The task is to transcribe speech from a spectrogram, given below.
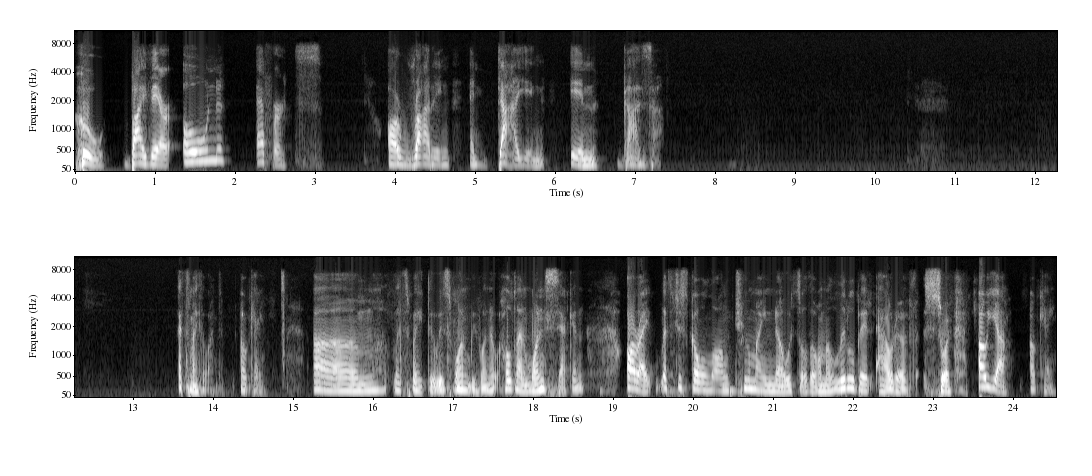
who, by their own efforts, are rotting and dying in Gaza. That's my thought. Okay. Um, let's wait. There is one. We want to hold on one second. All right. Let's just go along to my notes, although I'm a little bit out of sort. Oh, yeah. Okay.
